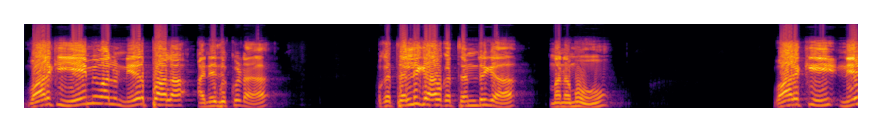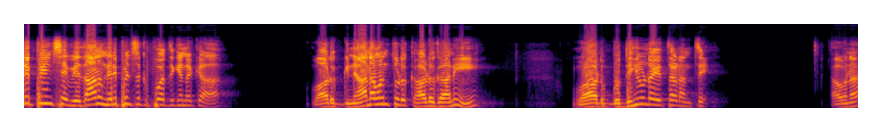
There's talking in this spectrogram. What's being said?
వారికి ఏమి వాళ్ళు నేర్పాలా అనేది కూడా ఒక తల్లిగా ఒక తండ్రిగా మనము వారికి నేర్పించే విధానం నేర్పించకపోతే గనక వాడు జ్ఞానవంతుడు కాడు కానీ వాడు బుద్ధిహీనుడు అవుతాడు అంతే అవునా?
